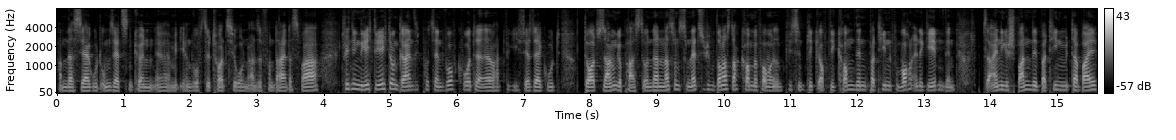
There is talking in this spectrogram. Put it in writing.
haben das sehr gut umsetzen können äh, mit ihren Wurfsituationen. Also von daher, das war natürlich in die richtige Richtung. 73% Wurfquote äh, hat wirklich sehr, sehr gut dort zusammengepasst. Und dann lass uns zum letzten Spiel vom Donnerstag kommen, bevor wir so ein bisschen Blick auf die kommenden Partien vom Wochenende geben. Denn es sind einige spannende Partien mit dabei.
